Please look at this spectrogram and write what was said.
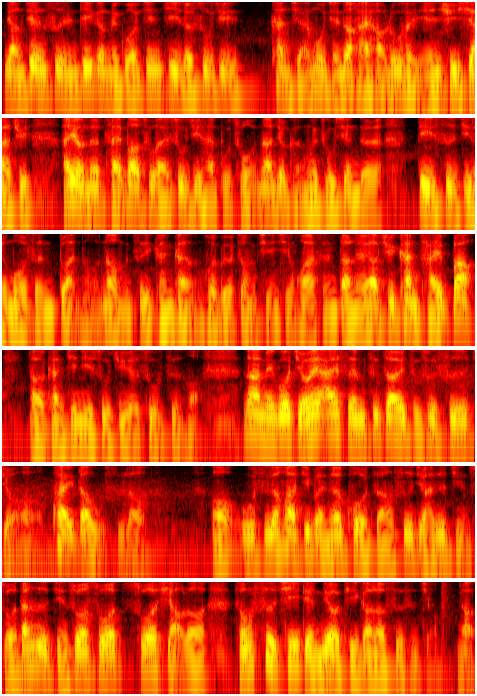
两件事情，第一个美国经济的数据。看起来目前都还好，如果可以延续下去，还有呢，财报出来数据还不错，那就可能会出现的第四季的陌生段哦。那我们自己看看会不会有这种情形发生？当然要去看财报，然后看经济数据的数字哈。那美国九月 ISM 制造业指数四十九，快到五十了。哦，五十的话基本要扩张，四十九还是紧缩，但是紧缩缩缩小了，从四七点六提高到四十九啊。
